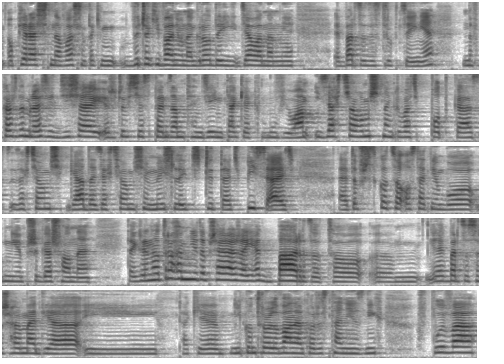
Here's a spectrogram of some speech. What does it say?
opiera się na właśnie takim wyczekiwaniu nagrody i działa na mnie bardzo destrukcyjnie. No w każdym razie dzisiaj rzeczywiście spędzam ten dzień tak, jak mówiłam i zachciało mi się nagrywać podcast, zachciało mi się gadać, zachciało mi się myśleć, czytać, pisać. E, to wszystko, co ostatnio było u mnie przygaszone. Także no trochę mnie to przeraża, jak bardzo to, jak bardzo social media i takie niekontrolowane korzystanie z nich wpływa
